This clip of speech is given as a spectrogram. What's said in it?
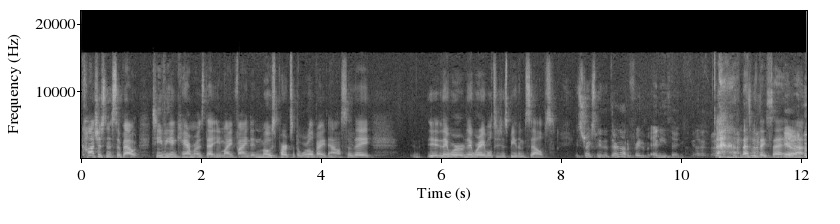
consciousness about TV and cameras that you might mm-hmm. find in most parts of the world right now. So they it, they were they were able to just be themselves. It strikes me that they're not afraid of anything. That's what they say. Yeah.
